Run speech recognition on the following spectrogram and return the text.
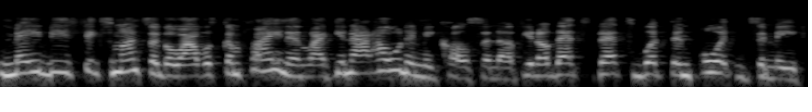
maybe six months ago I was complaining like you're not holding me close enough. You know, that's that's what's important to me.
